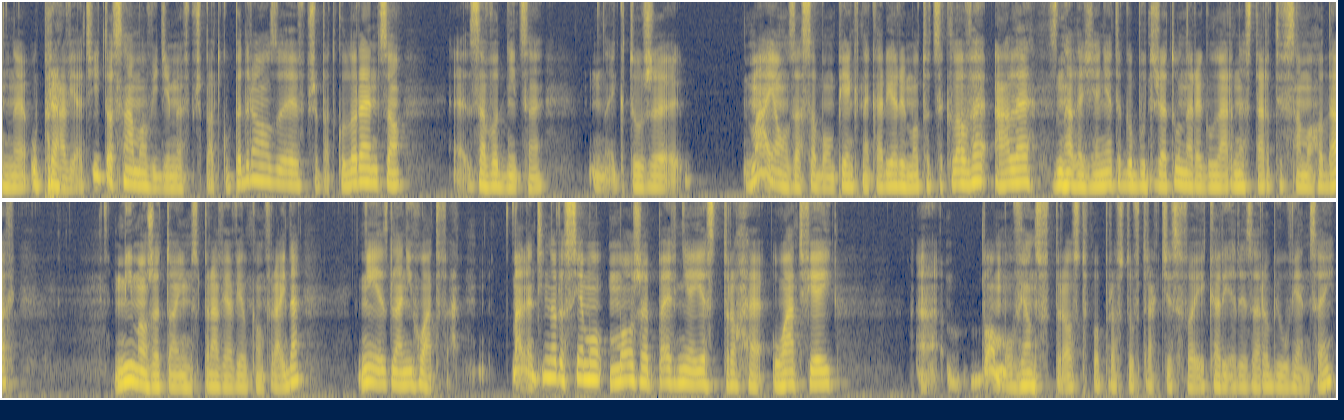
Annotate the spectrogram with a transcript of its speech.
e, uprawiać. I to samo widzimy w przypadku Pedrozy, w przypadku Lorenzo, e, zawodnicy, którzy mają za sobą piękne kariery motocyklowe, ale znalezienie tego budżetu na regularne starty w samochodach, mimo że to im sprawia wielką frajdę, nie jest dla nich łatwe. Valentino Rossiemu może pewnie jest trochę łatwiej, e, bo mówiąc wprost, po prostu w trakcie swojej kariery zarobił więcej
